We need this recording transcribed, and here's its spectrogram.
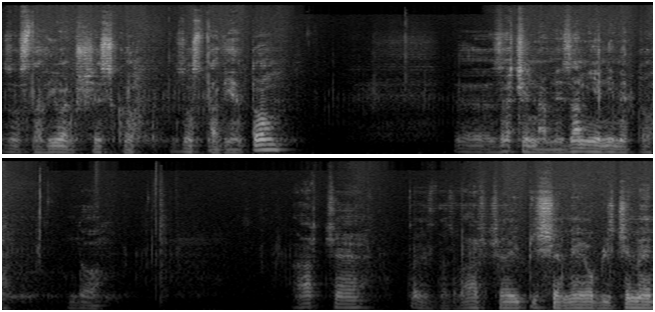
Zostawiłem wszystko, zostawię to. E, zaczynamy, zamienimy to zwarcie, to jest do zwarcia i piszemy, obliczymy,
